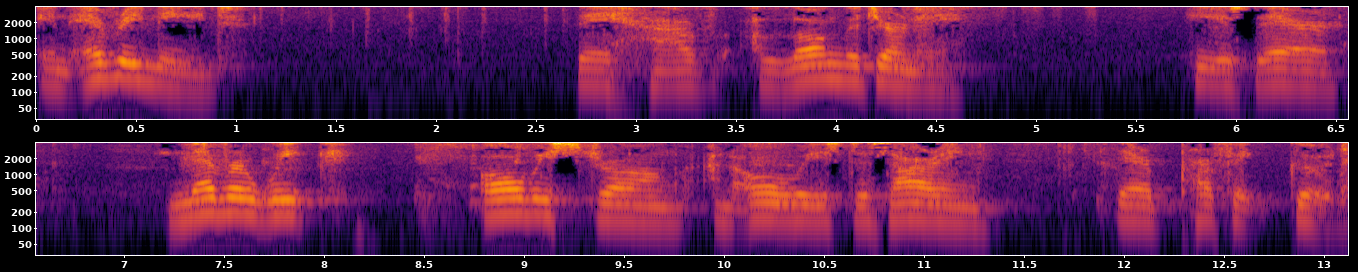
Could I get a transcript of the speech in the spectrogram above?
in every need they have along the journey. He is there, never weak, always strong, and always desiring their perfect good.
